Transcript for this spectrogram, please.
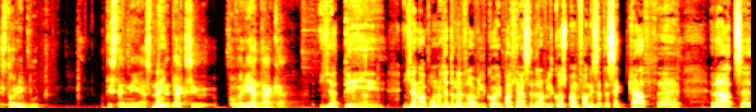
στο reboot της ταινίας. Που Ναι. είναι εντάξει, φοβερή ατάκα. Γιατί, για να πούμε για τον υδραυλικό, υπάρχει ένας υδραυλικός που εμφανίζεται σε κάθε Ratchet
